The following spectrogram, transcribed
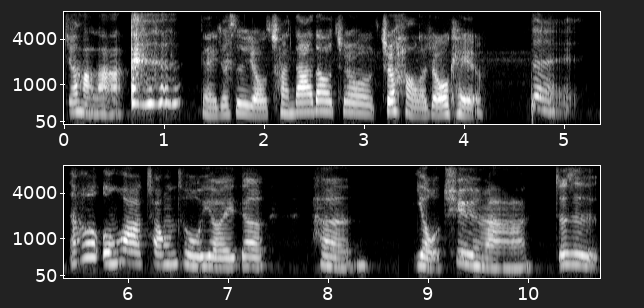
就好啦。对，就是有传达到就就好了，就 OK 了。对。然后文化冲突有一个很有趣嘛，就是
